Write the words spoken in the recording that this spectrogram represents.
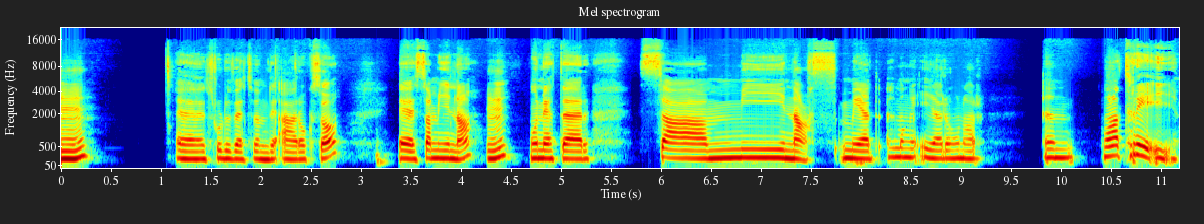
Mm. Jag tror du vet vem det är också. Eh, Samina. Mm. Hon heter Saminas med... Hur många i är det hon har? En, hon har tre i.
